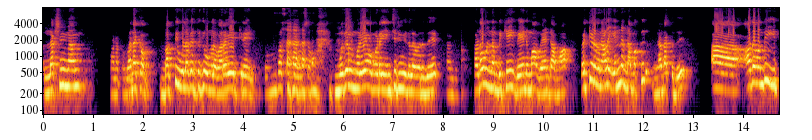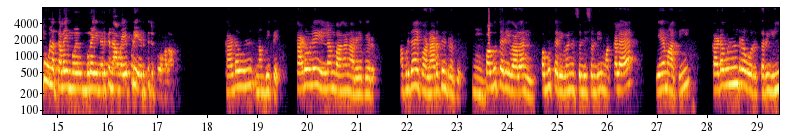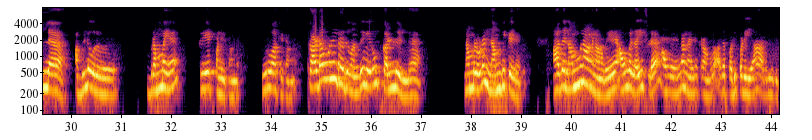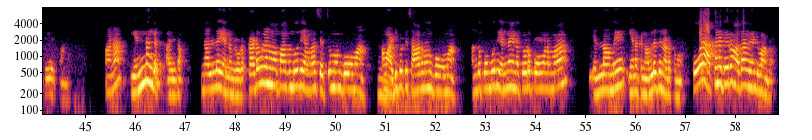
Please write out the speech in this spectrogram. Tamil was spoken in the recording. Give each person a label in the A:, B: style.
A: லக்ஷ்மி மேம்
B: வணக்கம்.
A: வணக்கம். பக்தி உலகத்துக்கு உங்களை வரவேற்கிறேன்.
B: ரொம்ப சந்தோஷம்.
A: முதல் முறையா உங்களோட இன்டர்வியூ இதுல வருது. கடவுள் நம்பிக்கை வேணுமா வேண்டாமா? வைக்கிறதுனால என்ன நமக்கு நடக்குது? அதை வந்து இப்போ உள்ள தலைமுறையினருக்கு நாம எப்படி எடுத்துட்டு போகலாம்?
B: கடவுள் நம்பிக்கை. கடவுளே இல்லம்பாங்க நிறைய பேர். அப்படிதான் இப்போ நடந்துட்டு இருக்கு பகுத்தறிவாளன் பகுத்தறிவுன்னு சொல்லி சொல்லி மக்களை ஏமாத்தி கடவுள்ன்ற ஒருத்தர் இல்லை அப்படின்ற ஒரு பிரம்மைய கிரியேட் பண்ணிட்டாங்க உருவாக்கிட்டாங்க. கடவுள்ன்றது வந்து வெறும் கல் இல்லை நம்மளோட நம்பிக்கை அது. அதை நம்பினாங்கனாவே அவங்க லைஃப்ல அவங்க என்ன நினைக்கிறாங்களோ அதை படிப்படியா அடைஞ்சுக்கிட்டே இருப்பாங்க. ஆனா எண்ணங்கள் அதுதான். நல்ல எண்ணங்களோட. கடவுளை நம்ம பார்க்கும்போது எவனா செத்துணும்னு போவோமா? அவன் அடிபட்டு சாகணும்னு போவோமா? அங்க போகும்போது என்ன எண்ணத்தோட போவோம் நம்ம? எல்லாமே எனக்கு நல்லது நடக்கணும். போற அத்தனை பேரும் அதான் வேண்டுவாங்க.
